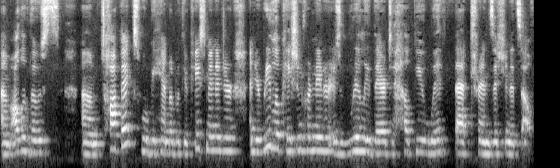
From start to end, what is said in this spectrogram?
um, all of those um, topics will be handled with your case manager, and your relocation coordinator is really there to help you with that transition itself,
